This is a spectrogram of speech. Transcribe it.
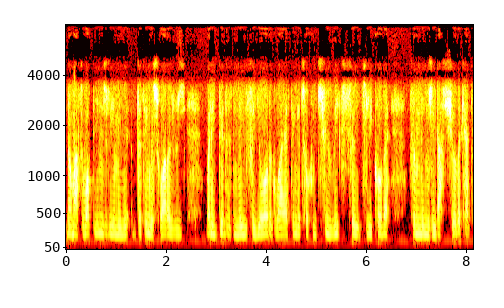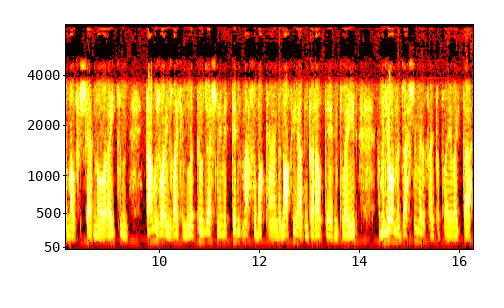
no matter what the injury. I mean, the thing with Suarez was when he did his knee for Uruguay, I think it took him two weeks to, to recover from an injury that should have kept him out for seven or eight. And that was what he was like in the Liverpool dressing room. It didn't matter what kind of knock he had, he got out there and played. And when you're in the dressing room with a type of player like that,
